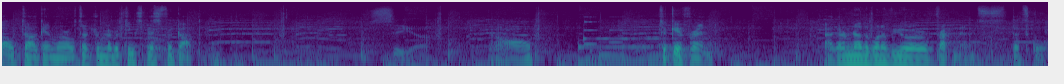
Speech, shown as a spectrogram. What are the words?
It's all talk and I'll start to remember things best forgotten. see ya. Oh. It's okay, friend. I got another one of your fragments. That's cool.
